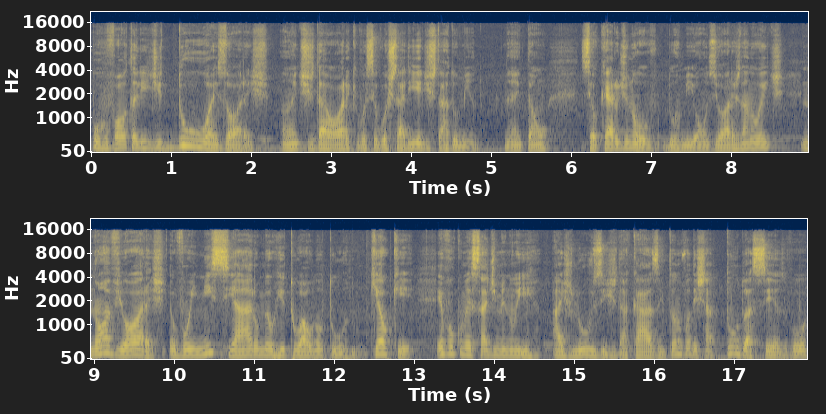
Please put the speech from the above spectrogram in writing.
por volta ali de duas horas antes da hora que você gostaria de estar dormindo. Né? Então, se eu quero de novo dormir 11 horas da noite, 9 horas eu vou iniciar o meu ritual noturno, que é o que? Eu vou começar a diminuir as luzes da casa, então não vou deixar tudo aceso. Vou,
